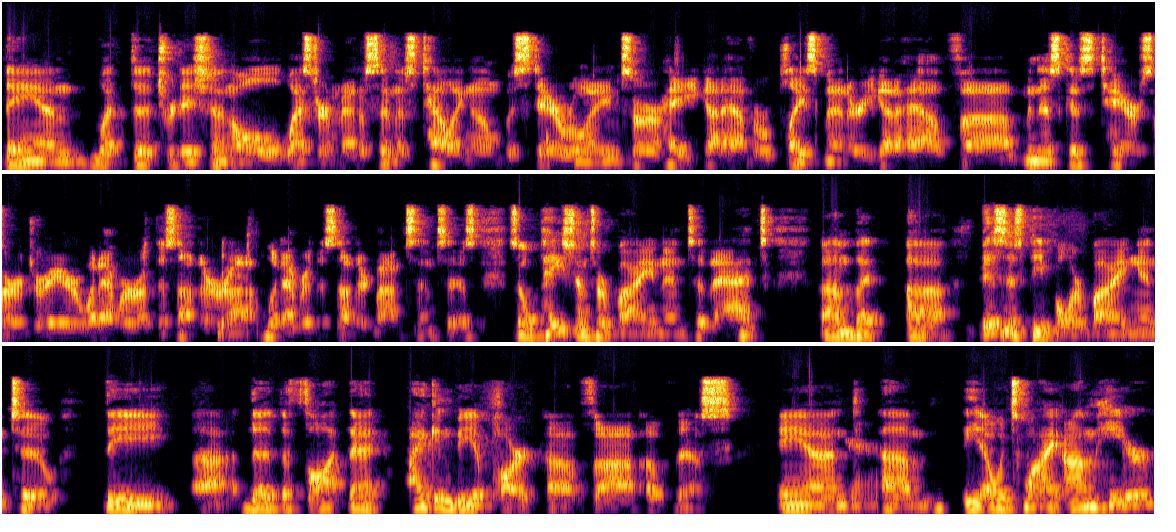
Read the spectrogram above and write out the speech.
than what the traditional Western medicine is telling them with steroids, or hey, you got to have a replacement, or you got to have uh, meniscus tear surgery, or whatever this other uh, whatever this other nonsense is. So patients are buying into that, um, but uh, business people are buying into the uh, the the thought that I can be a part of uh, of this. And, um, you know, it's why I'm here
